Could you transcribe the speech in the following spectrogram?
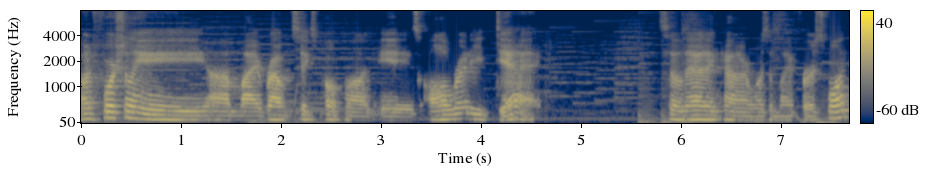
Unfortunately, uh, my Route 6 Pokemon is already dead. So that encounter wasn't my first one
